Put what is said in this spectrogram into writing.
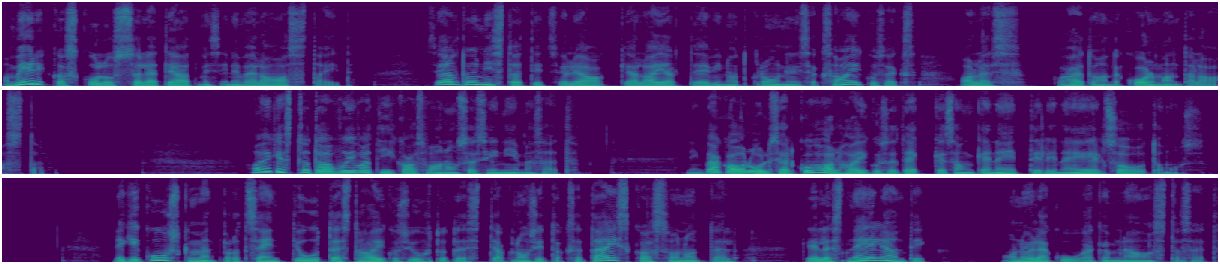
Ameerikas kulus selle teadmiseni veel aastaid. seal tunnistati tsöliaakia laialt levinud krooniliseks haiguseks alles kahe tuhande kolmandal aastal. haigestuda võivad igas vanuses inimesed ning väga olulisel kohal haiguse tekkes on geneetiline eelsoodumus ligi kuuskümmend protsenti uutest haigusjuhtudest diagnoositakse täiskasvanutel kellest neljandik on üle kuuekümneaastased.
